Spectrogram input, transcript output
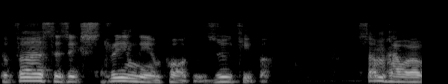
The first is extremely important, Zookeeper. Somehow, uh,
